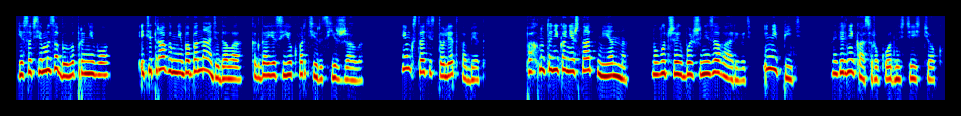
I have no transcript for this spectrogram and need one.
я совсем и забыла про него. Эти травы мне баба Надя дала, когда я с ее квартиры съезжала. Им, кстати, сто лет в обед. Пахнут они, конечно, отменно, но лучше их больше не заваривать и не пить. Наверняка срок годности истек.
